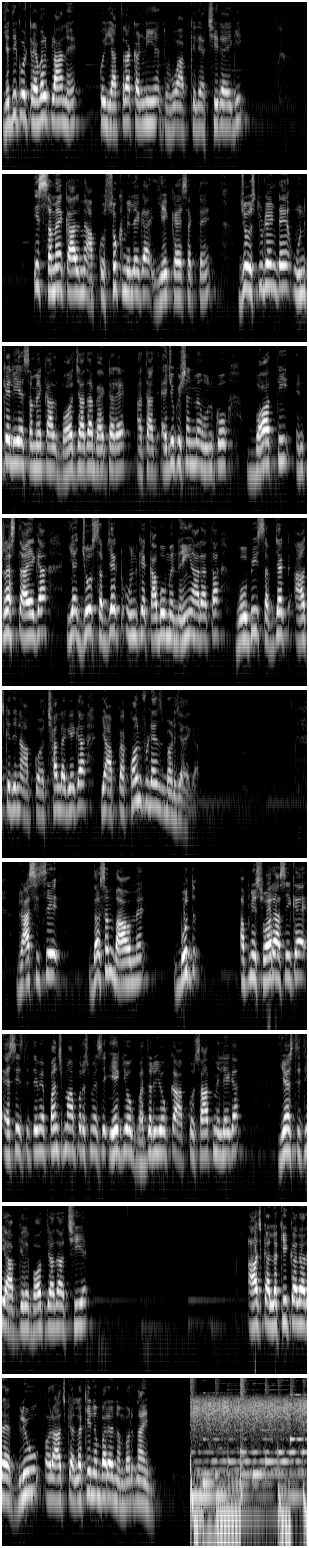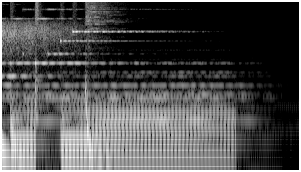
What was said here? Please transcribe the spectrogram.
यदि कोई ट्रैवल प्लान है, कोई यात्रा करनी है तो वो आपके लिए अच्छी रहेगी। इस समय काल में आपको सुख मिलेगा, ये कह सकते हैं। जो स्टूडेंट हैं, उनके लिए समय काल बहुत ज़्यादा बेटर है, अर्थात एजुकेशन में उनको बहुत ही इंटरेस्ट आएगा, या जो सब्जेक्ट उनके काबू में नहीं आ रहा था, वो भी सब्जेक्ट आज के दिन आपको अच्छा लगेगा, या आपका कॉन्फिडेंस बढ़ जाएगा। राशि से दसम भाव में बुद्ध अपनी स्वराशि का ऐसी स्थिति में पंच महापुरुष में से एक योग भद्र योग का आपको साथ मिलेगा। यह स्थिति आपके लिए बहुत ज़्यादा अच्छी है। आज का लकी कलर है ब्लू और आज का लकी नंबर है नंबर नाइन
